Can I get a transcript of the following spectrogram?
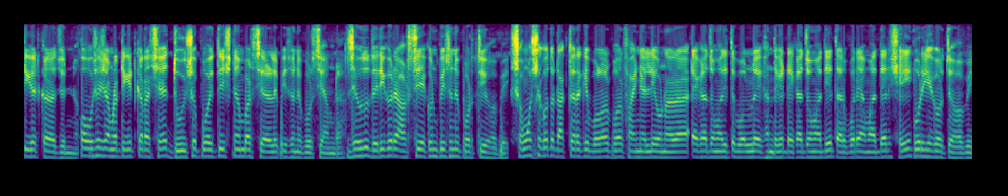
টিকিট কাটার জন্য। অবশেষে আমরা টিকিট কাটা শেষ দুইশো পঁয়ত্রিশ নাম্বার সিরিয়ালের পিছনে পড়ছি আমরা। যেহেতু দেরি করে আসছি, এখন পিছনে পড়তেই হবে। সমস্যা সমস্যাগত ডাক্তারকে বলার পর ফাইনালি ওনারা টাকা জমা দিতে বলল, এখান থেকে টাকা জমা দিয়ে তারপরে আমাদের সেই পরীক্ষা করতে হবে।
